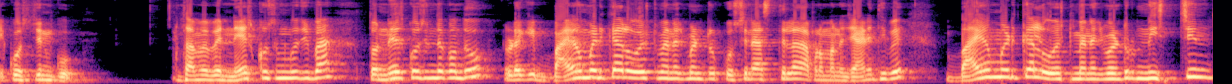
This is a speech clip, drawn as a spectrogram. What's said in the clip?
ଏ କୋଶ୍ଚିନ୍କୁ তো আমি ଏବେ ନେକ୍ସଟ କୋଶ୍ଚିନ୍କୁ ଯିବା ତ ନେକ୍ସଟ କୋଶ୍ଚିନ୍ ଦେଖନ୍ତୁ ଯେଉଁଟାକି ବାୟୋମେଡ଼ିକାଲ ୱେଷ୍ଟ ମ୍ୟାନେଜମେଣ୍ଟରୁ କୋଶ୍ଚିନ୍ ଆସିଥିଲା ଆପଣମାନେ ଜାଣିଥିବେ ବାୟୋମେଡ଼ିକାଲ ୱେଷ୍ଟ ମ୍ୟାନେଜମେଣ୍ଟରୁ ନିଶ୍ଚିନ୍ତ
